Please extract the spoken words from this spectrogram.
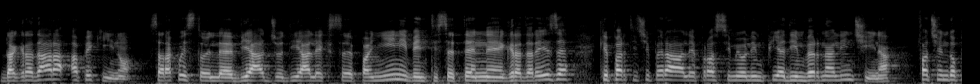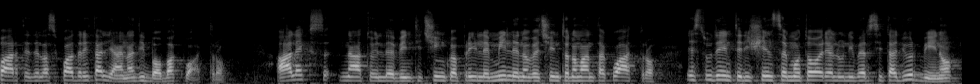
Da Gradara a Pechino. Sarà questo il viaggio di Alex Pagnini, 27enne gradarese, che parteciperà alle prossime Olimpiadi invernali in Cina, facendo parte della squadra italiana di Boba 4. Alex, nato il 25 aprile 1994 e studente di scienze motorie all'Università di Urbino,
